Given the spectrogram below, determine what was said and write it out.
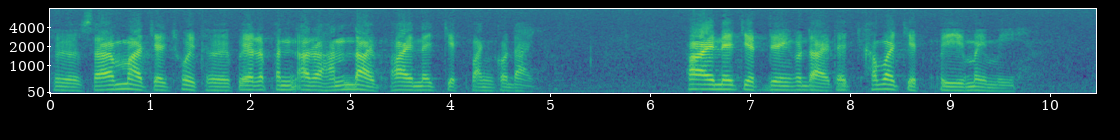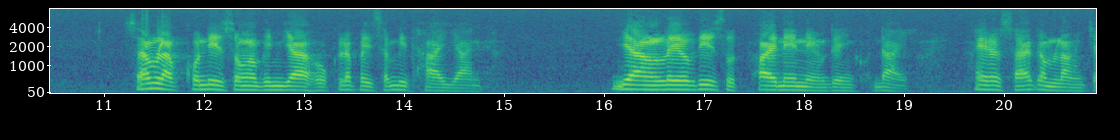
เธอสามารถจะช่วยเธอเป็นพันอรหันต์ได้ภายในเจ็ดวันก็ได้ ภายในเจ็ดเดือนก็ได้ แต่คำว่าเจ็ดปีไม่มี สำหรับคนที่ทรงอภิญญาหกและไปสมิทายาน อย่างเร็วที่สุดภายในหนึ่งเดือนก็ได้ ให้รักษากำลังใจ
